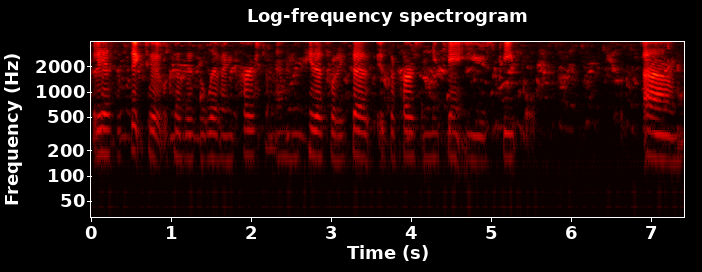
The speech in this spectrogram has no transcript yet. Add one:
But he has to stick to it because it's a living person, and he, that's what he says. It's a person, you can't use people. Um,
